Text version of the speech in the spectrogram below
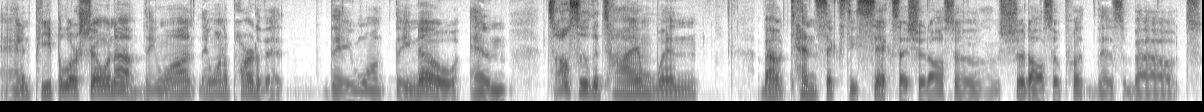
and people are showing up. They want, they want a part of it. They want, they know, and it's also the time when about 1066 I should also should also put this about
